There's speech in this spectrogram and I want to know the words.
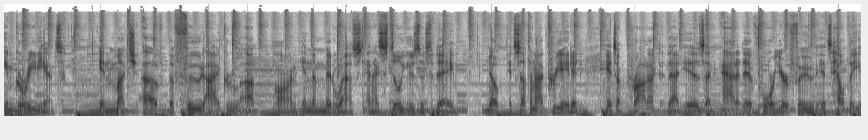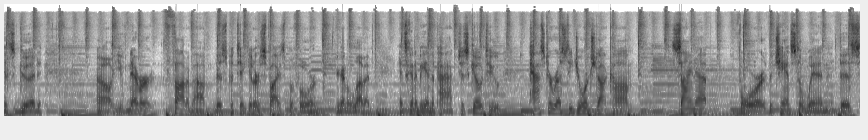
ingredient in much of the food I grew up on in the Midwest, and I still use it today. Nope, it's nothing I've created. It's a product that is an additive for your food. It's healthy, it's good. Oh, you've never thought about this particular spice before. You're going to love it. It's going to be in the pack. Just go to PastorRustyGeorge.com, sign up for the chance to win this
